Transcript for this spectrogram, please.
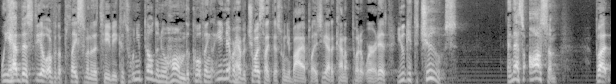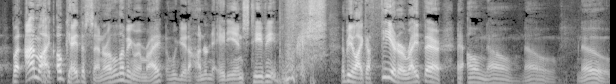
We had this deal over the placement of the TV because when you build a new home, the cool thing, you never have a choice like this when you buy a place. You got to kind of put it where it is. You get to choose. And that's awesome. But, but I'm like, okay, the center of the living room, right? And we get a 180 inch TV. It'd be like a theater right there. And, oh, no, no, no.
